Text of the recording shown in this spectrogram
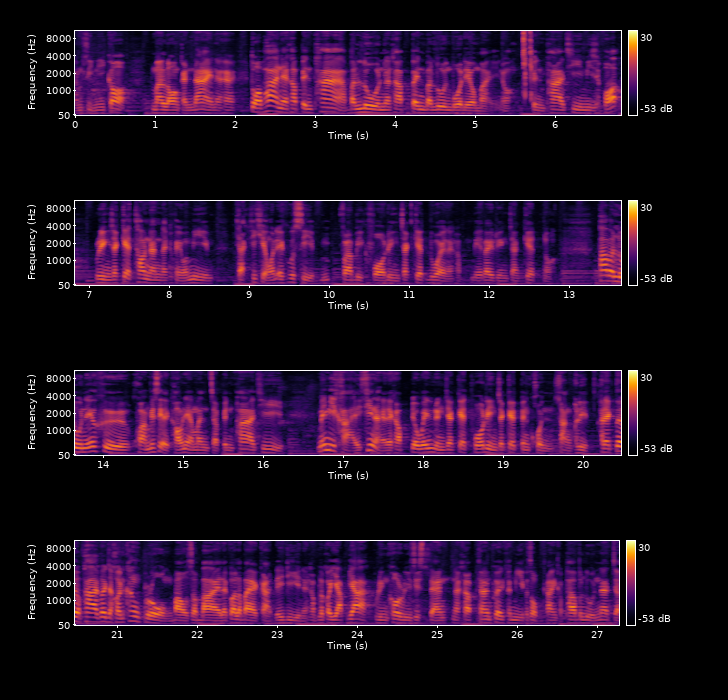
3 สีนี้ก็มาลองกันได้นะฮะ ตัวผ้าเนี่ยครับเป็นผ้าบอลลูนนะครับ เป็นบอลลูนโมเดลใหม่เนาะ เป็นผ้าที่มีเฉพาะริงแจ็คเก็ตเท่านั้นนะครับเห็นว่ามีแท็กที่เขียนว่า exclusive fabric for ring jacket ด้วยนะครับ made by ring jacket เนาะ ผ้าบอลลูนนี้ก็คือความพิเศษเขาเนี่ยมันจะเป็นผ้าที่ ไม่มีขายที่ไหนเลยครับยกเว้นริงแจ็คเก็ตเพราะริงแจ็คเก็ตเป็นคนสั่งผลิตคาแรคเตอร์ผ้าก็จะค่อนข้างโปร่งเบาสบาย แล้วก็ระบายอากาศได้ดีนะครับแล้วก็ยับยาก wrinkle resistant นะครับท่านเพื่อนเคยมีประสบการณ์กับผ้าบอลลูนน่าจะ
